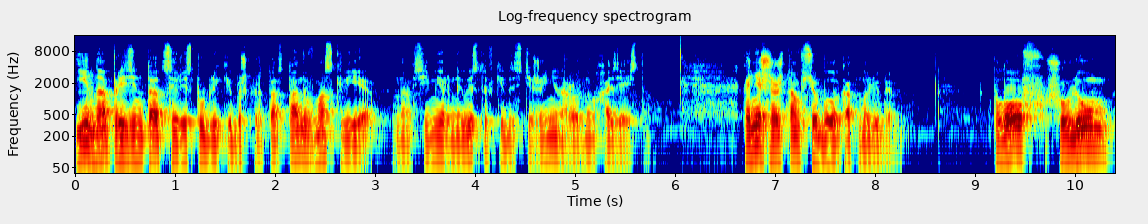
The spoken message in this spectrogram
и на презентации Республики Башкортостан в Москве на Всемирной выставке достижений народного хозяйства. Конечно же, там все было, как мы любим. Плов, шулюм,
